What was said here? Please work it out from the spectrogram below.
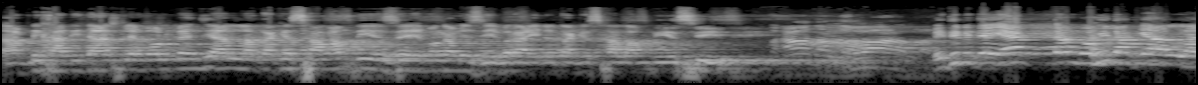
আপনি খাদিজা আসলে বলবেন যে আল্লাহ তাকে সালাম দিয়েছে এবং আমি জিব্রাইল তাকে সালাম দিয়েছি। পৃথিবীতে একটা মহিলাকে আল্লাহ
